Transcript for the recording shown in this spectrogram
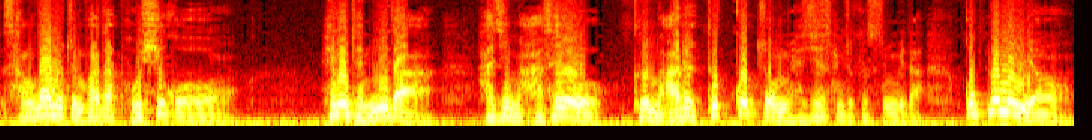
상담을 좀 받아 보시고 해도 됩니다. 하지 마세요. 그 말을 듣고 좀 해주셨으면 좋겠습니다. 꼭 보면요.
